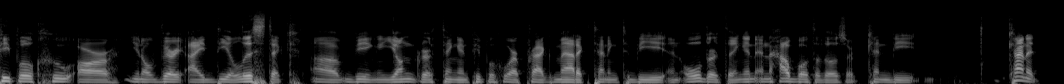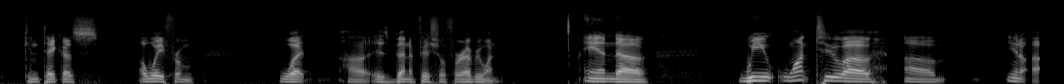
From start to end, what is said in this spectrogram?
people who are you know very idealistic uh, being a younger thing and people who are pragmatic tending to be an older thing and, and how both of those are can be kind of can take us away from what uh, is beneficial for everyone and uh, we want to uh, um, you know, uh,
